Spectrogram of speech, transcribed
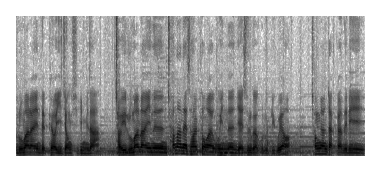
루마라인 대표 이정식입니다. 저희 루마라인은 천안에서 활동하고 있는 예술가 그룹이고요. 청년 작가들이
